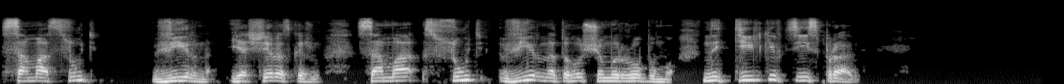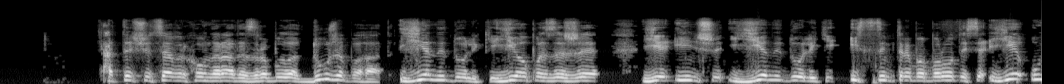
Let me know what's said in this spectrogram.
сама суть вірна. Я ще раз кажу, сама суть вірна того, що ми робимо, не тільки в цій справі. А те, що ця Верховна Рада зробила дуже багато, є недоліки, є ОПЗЖ, є інші, є недоліки, і з цим треба боротися. Є у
